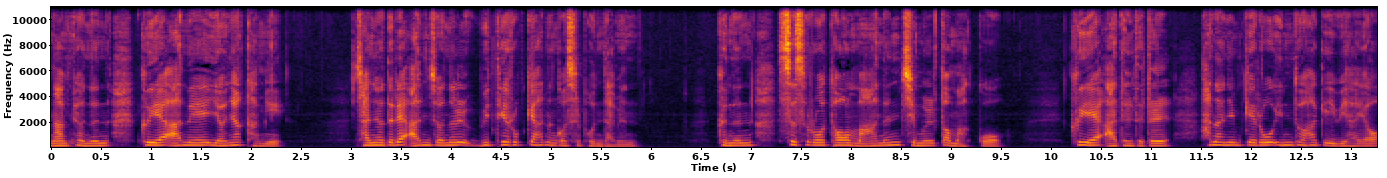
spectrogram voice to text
남편은 그의 아내의 연약함이 자녀들의 안전을 위태롭게 하는 것을 본다면 그는 스스로 더 많은 짐을 떠맡고 그의 아들들을 하나님께로 인도하기 위하여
